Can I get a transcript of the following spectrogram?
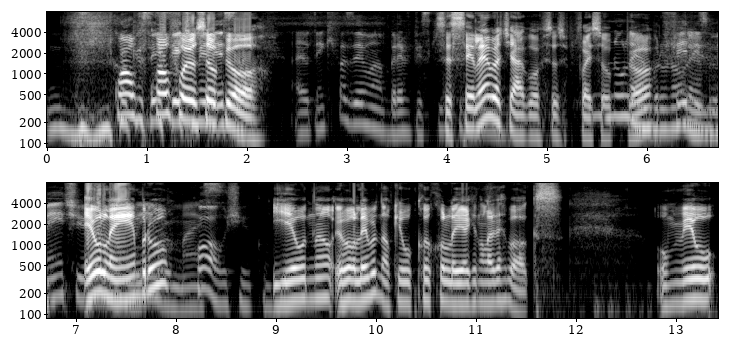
Qual, que qual Sense8 foi o seu mereça. pior? Aí eu tenho que fazer uma breve pesquisa. Você lembra, Thiago? Se foi seu não pior? lembro, não lembro. Felizmente. Eu não lembro. mas- Qual, Chico? E eu não, eu lembro não, porque eu colei aqui no Letterbox. O meu,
